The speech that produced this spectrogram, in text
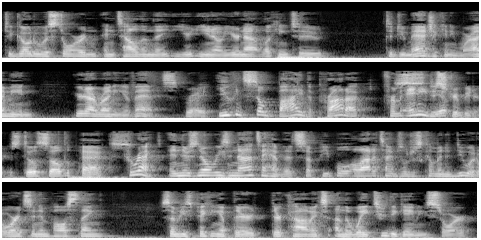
to go to a store and, and tell them that you, you know, you're not looking to, to do magic anymore, I mean, you're not running events. Right. You can still buy the product from any Yep. distributor. Still sell the packs. Correct. And there's no reason not to have that stuff. People a lot of times will just come in to do it, or it's an impulse thing. Somebody's picking up their their comics on the way to the gaming store.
